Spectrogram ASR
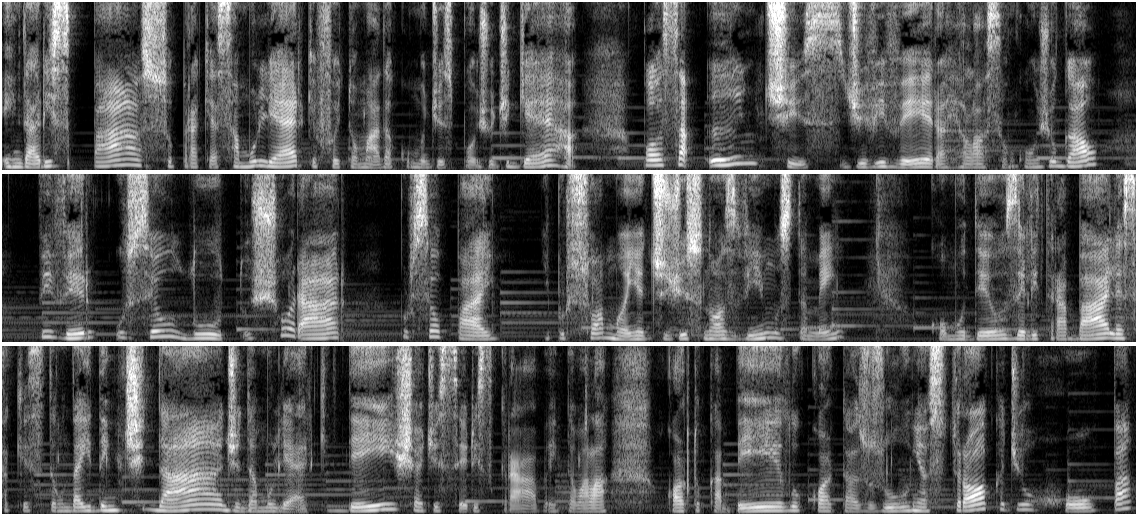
em dar espaço para que essa mulher que foi tomada como despojo de guerra possa, antes de viver a relação conjugal, viver o seu luto, chorar por seu pai e por sua mãe. Antes disso, nós vimos também como Deus ele trabalha essa questão da identidade da mulher que deixa de ser escrava. Então ela corta o cabelo, corta as unhas, troca de roupa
